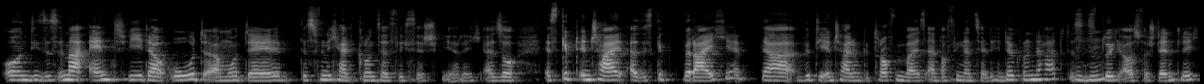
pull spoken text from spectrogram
und dieses immer Entweder-Oder-Modell, das finde ich halt grundsätzlich sehr schwierig. Also es gibt Entscheid also es gibt Bereiche, da wird die Entscheidung getroffen, weil es einfach finanzielle Hintergründe hat. Das mhm. ist durchaus verständlich.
